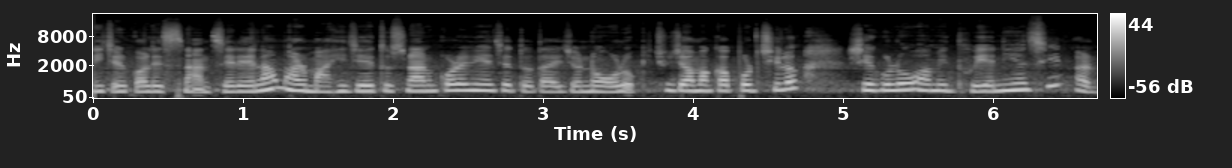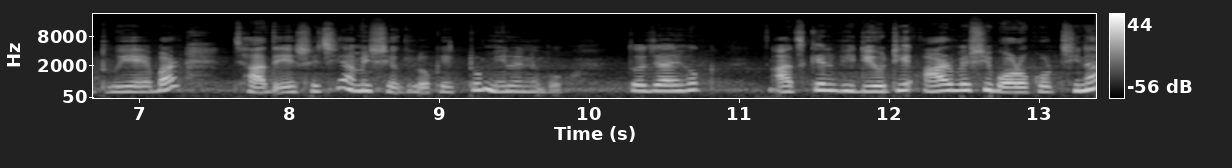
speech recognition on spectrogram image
নিচের কলে স্নান সেরে এলাম। আর মাহি যেহেতু স্নান করে নিয়েছে, তো তাই জন্য ওরও কিছু জামা কাপড় ছিল, সেগুলোও আমি ধুয়ে নিয়েছি। আর ধুয়ে এবার ছাদে এসেছি, আমি সেগুলোকে একটু মিলে নেব। তো যাই হোক, আজকের ভিডিওটি আর বেশি বড় করছি না।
